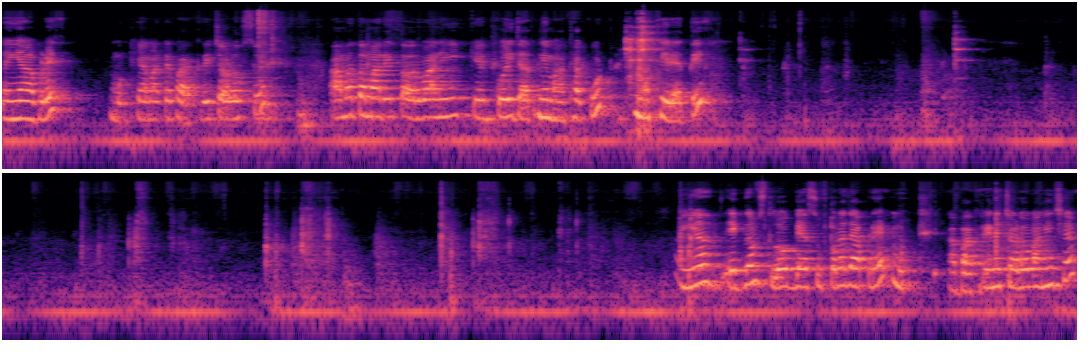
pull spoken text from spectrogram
તો અહીંયા આપણે મુઠિયા માટે ભાખરી ચડોશું. આમાં તમારે તરવાની કે કોઈ જાતની માથાકૂટ નથી રહેતી. અહીંયા એકદમ સ્લો ગેસ ઉપર જ આપણે મુઠ્ઠી આ ભાખરીને ચડવવાની છે.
